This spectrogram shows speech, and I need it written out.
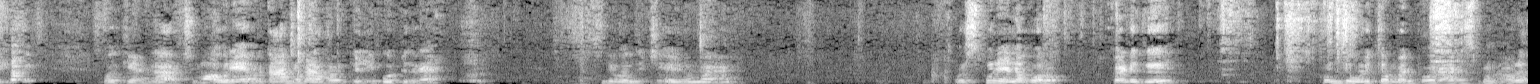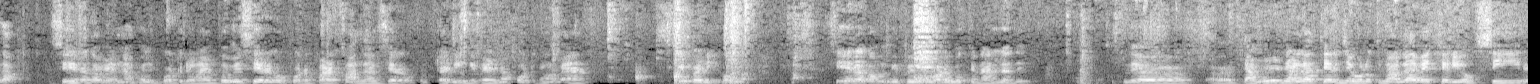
இருக்குது ஓகேங்களா சும்மா ஒரே ஒரு காஞ்ச மிளகாவை கிள்ளி போட்டுக்கிறேன். இங்கே வந்துட்டு நம்ம ஒரு ஸ்பூன் எண்ணெய் போகிறோம் கடுகு கொஞ்சம் உளுத்தம் பருப்பு ஒரு அரை ஸ்பூன் அவ்வளோதான் சீரகம் வேணால் கொஞ்சம் போட்டுக்கலாம். எப்போவுமே சீரகம் போட்ட பழக்கம் அந்த சீரகம் போட்டேன் நீங்கள் வேணால் போட்டுக்கோங்க வேணாம். ஸ்கிப் பண்ணிக்கோங்க. சீரகம் எப்பவுமே உடம்புக்கு நல்லது. இந்த தமிழ் நல்லா தெரிஞ்சவங்களுக்கு நல்லாவே தெரியும். சீர்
